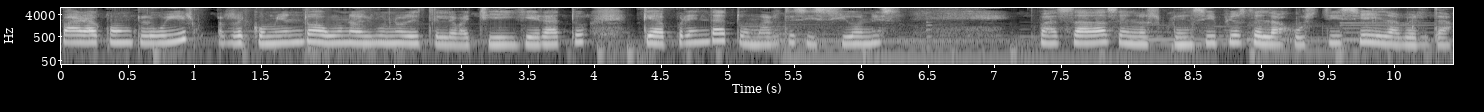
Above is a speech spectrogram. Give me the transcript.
Para concluir, recomiendo a un alumno de telebachillerato que aprenda a tomar decisiones basadas en los principios de la justicia y la verdad.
